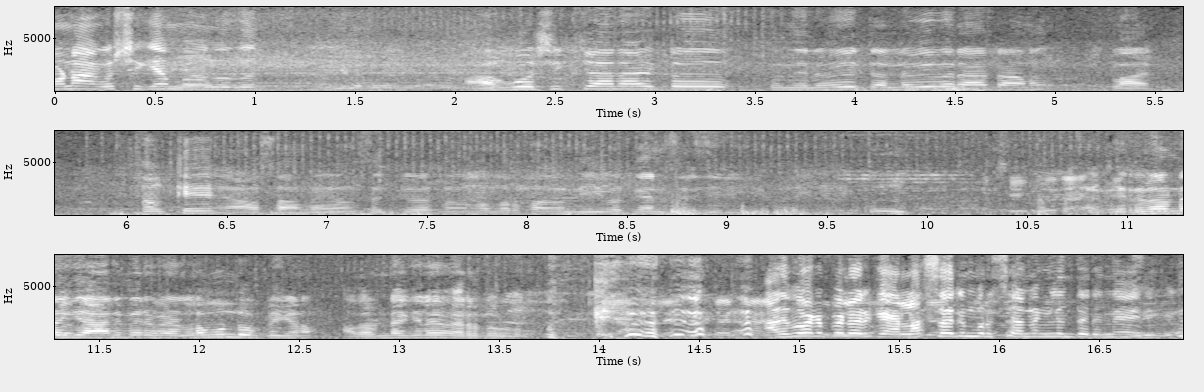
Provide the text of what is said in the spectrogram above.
ഓണം ആഘോഷിക്കാൻ പോകുന്നത്? ആഘോഷിക്കാനായിട്ട് നിലവിൽ ടെലവീവരായിട്ടാണ് പ്ലാൻ. ഓക്കെ. ആ സമയം സിറ്റുവേഷൻ സന്ദർഭം ലീവൊക്കെ അനുസരിച്ചിരിക്കും. വരുന്നുണ്ടെങ്കിൽ ആദ്യം വരെ. വെള്ളം കൊണ്ട് ഒപ്പിക്കണം. അതുണ്ടെങ്കിലേ വരത്തുള്ളൂ. അത് കുഴപ്പമില്ല. ഒരു കേരള സാരി മുറിച്ചാണെങ്കിലും തരുന്നതായിരിക്കും.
